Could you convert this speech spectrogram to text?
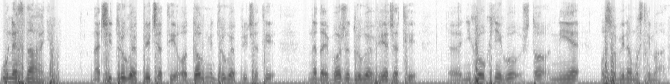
u neznanju. Znači, drugo je pričati o dogmi, drugo je pričati, ne daj Bože, drugo je vrijeđati E, njihovu knjigu, što nije osobina muslimana.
